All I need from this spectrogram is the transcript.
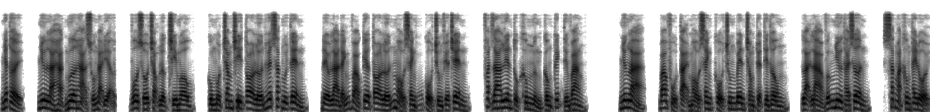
Nhất thời, như là hạt mưa hạ xuống đại địa, vô số trọng lực chi mâu, cùng một trăm chi to lớn huyết sắc mũi tên, đều là đánh vào kia to lớn màu xanh cổ trung phía trên, phát ra liên tục không ngừng công kích tiếng vang. Nhưng là, bao phủ tại màu xanh cổ trung bên trong tuyệt thiên thông, lại là vững như thái sơn, sắc mặt không thay đổi.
